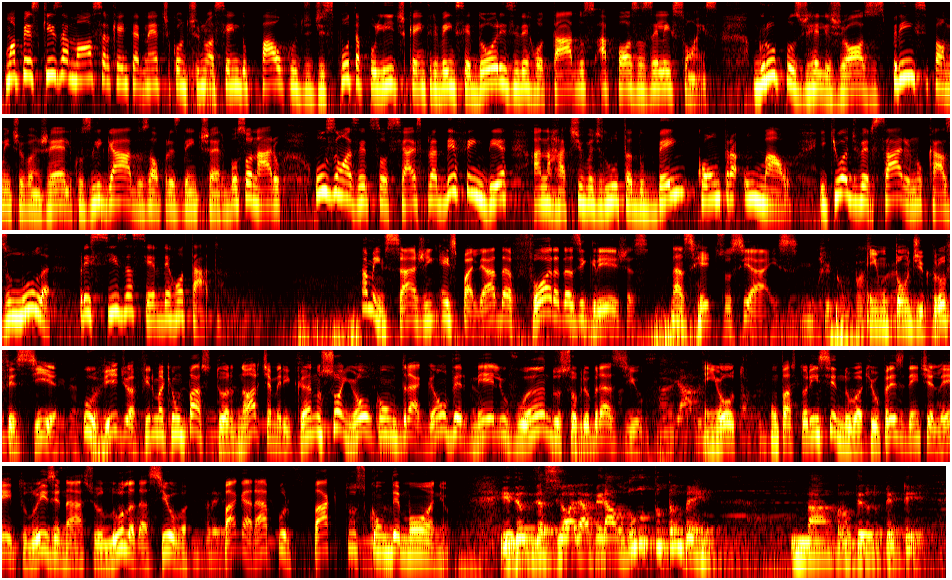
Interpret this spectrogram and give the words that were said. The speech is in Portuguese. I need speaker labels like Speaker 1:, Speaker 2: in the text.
Speaker 1: Uma pesquisa mostra que a internet continua sendo palco de disputa política entre vencedores e derrotados após as eleições. Grupos de religiosos, principalmente evangélicos, ligados ao presidente Jair Bolsonaro, usam as redes sociais para defender a narrativa de luta do bem contra o mal e que o adversário, no caso Lula, precisa ser derrotado.
Speaker 2: A mensagem é espalhada fora das igrejas, nas redes sociais. Em um tom de profecia, o vídeo afirma que um pastor norte-americano sonhou com um dragão vermelho voando sobre o Brasil. Em outro, um pastor insinua que o presidente eleito, Luiz Inácio Lula da Silva, pagará por pactos com o demônio.
Speaker 3: E Deus diz assim: olha, haverá luto também na bandeira do PT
